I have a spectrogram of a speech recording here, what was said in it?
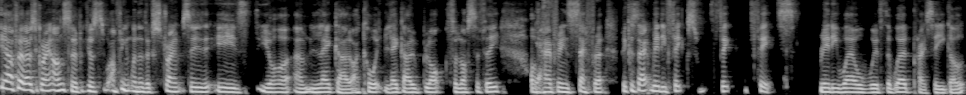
Yeah, I feel that was a great answer because I think one of the strengths is, is your um, Lego. I call it Lego block philosophy of yes. having separate because that really fits fit, fits really well with the WordPress ego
